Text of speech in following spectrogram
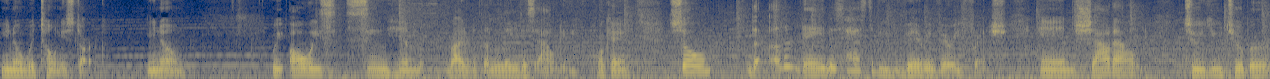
you know, with Tony Stark. You know, we always seen him ride with the latest Audi. Okay, so the other day, this has to be very, very fresh. And shout out to YouTuber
